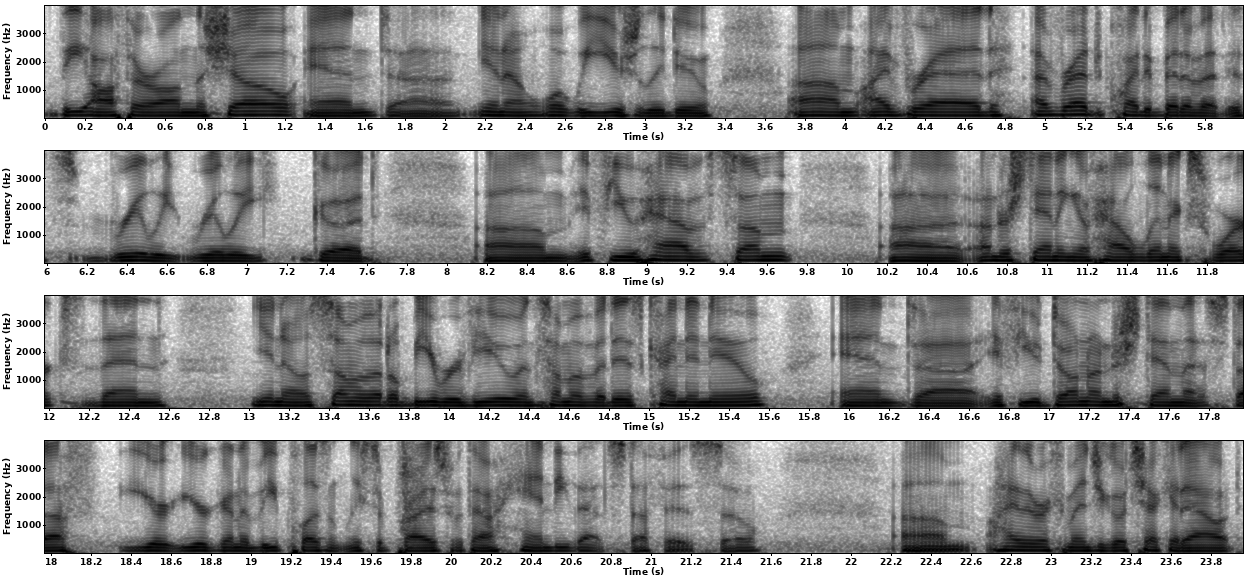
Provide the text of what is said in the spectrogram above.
the author on the show and uh, you know what we usually do. Um, I've read I've read quite a bit of it. It's really really good. Um, if you have some uh, understanding of how Linux works, then you know some of it'll be review and some of it is kind of new. And uh, if you don't understand that stuff, you're you're going to be pleasantly surprised with how handy that stuff is. So um, I highly recommend you go check it out.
